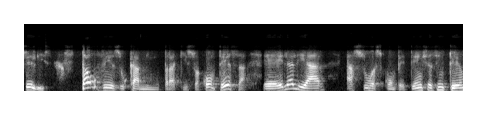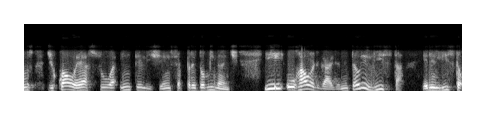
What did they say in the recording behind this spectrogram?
feliz. Talvez o caminho para que isso aconteça é ele aliar as suas competências em termos de qual é a sua inteligência predominante. E o Howard Gardner, então, ele lista, ele lista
